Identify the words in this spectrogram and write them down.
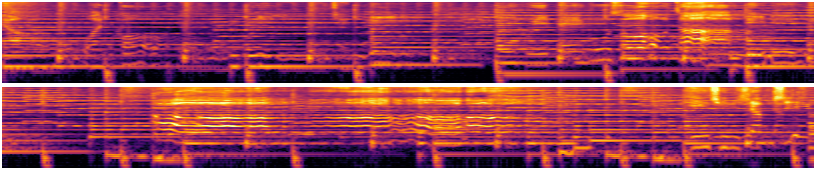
遥远故乡几千里，离开父母所站眠。行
